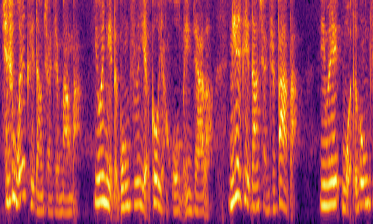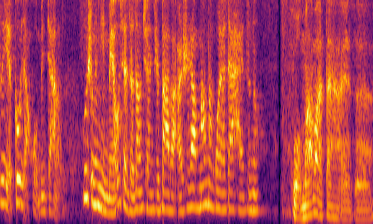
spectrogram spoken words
其实我也可以当全职妈妈，因为你的工资也够养活我们一家了。你也可以当全职爸爸，因为我的工资也够养活我们一家了。为什么你没有选择当全职爸爸，而是让妈妈过来带孩子呢？我妈妈带孩子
